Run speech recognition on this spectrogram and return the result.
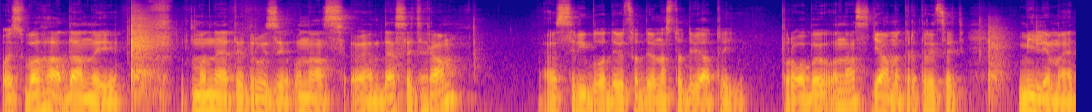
Ось вага даної монети, друзі, у нас е, 10 грам. Е, Срібло 999 проби у нас, діаметр 30 мм.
